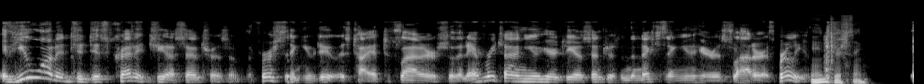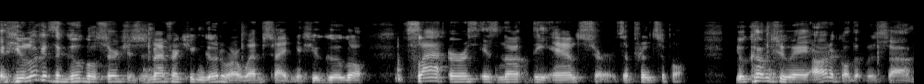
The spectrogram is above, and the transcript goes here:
If you wanted to discredit geocentrism, the first thing you do is tie it to flat Earth, so that every time you hear geocentrism, the next thing you hear is flat Earth. Brilliant. Interesting. If you look at the Google searches, as a matter of fact, you can go to our website and if you Google "flat Earth is not the answer," the principle, you'll come to a article that was uh,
